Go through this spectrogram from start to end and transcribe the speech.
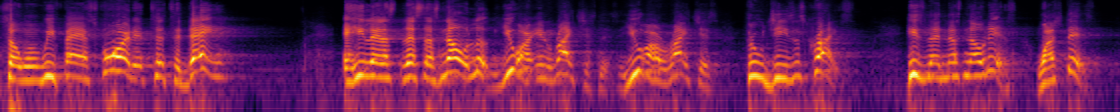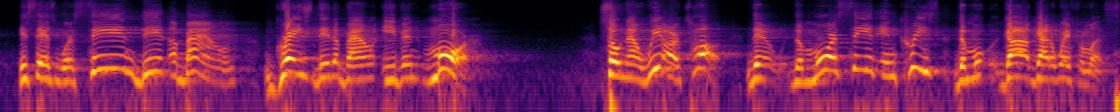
So when we fast forward it to today, and he let us, lets us know, look, you are in righteousness. You are righteous through Jesus Christ. He's letting us know this. Watch this. He says, where sin did abound, grace did abound even more. So now we are taught that the more sin increased, the more God got away from us.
